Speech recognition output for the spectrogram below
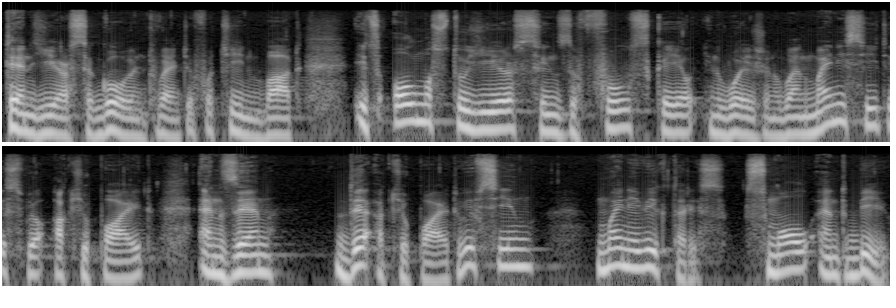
10 years ago in 2014, but it's almost two years since the full-scale invasion when many cities were occupied and then de-occupied. We've seen many victories, small and big.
